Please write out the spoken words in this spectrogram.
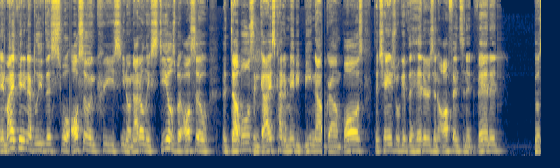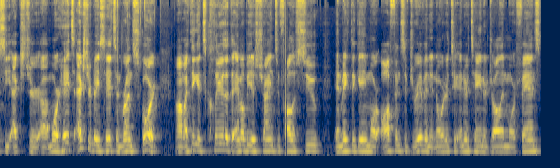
in my opinion, I believe this will also increase, you know, not only steals but also doubles and guys kind of maybe beating out ground balls. The change will give the hitters and offense an advantage. You'll see extra uh, more hits, extra base hits, and runs scored. Um, I think it's clear that the MLB is trying to follow suit and make the game more offensive driven in order to entertain or draw in more fans.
